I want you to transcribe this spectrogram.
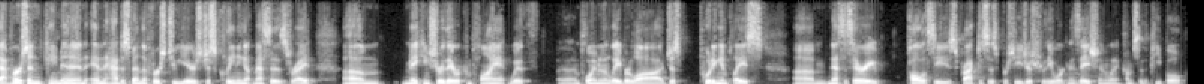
That person came in and had to spend the first two years just cleaning up messes, right? Um, making sure they were compliant with uh, employment and labor law, just putting in place um, necessary policies, practices, procedures for the organization when it comes to the people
